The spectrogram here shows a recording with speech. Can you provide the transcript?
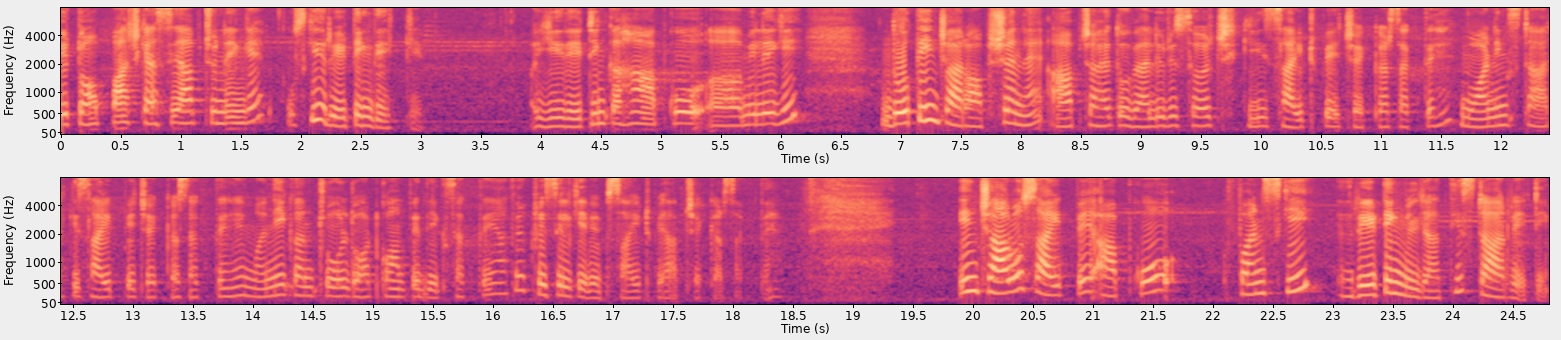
ये टॉप पाँच कैसे आप चुनेंगे? उसकी रेटिंग देख के। ये रेटिंग कहाँ आपको आ, मिलेगी? दो तीन चार ऑप्शन हैं। आप चाहे तो वैल्यू रिसर्च की साइट पे चेक कर सकते हैं मॉर्निंग स्टार की साइट पे चेक कर सकते हैं मनी कंट्रोल डॉट कॉम पर देख सकते हैं या फिर क्रिसिल की वेबसाइट पे आप चेक कर सकते हैं। इन चारों साइट पे आपको फंड्स की रेटिंग मिल जाती स्टार रेटिंग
